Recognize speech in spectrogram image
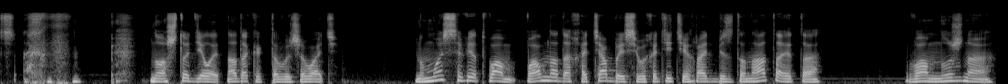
Ну а что делать? Надо как-то выживать. Но мой совет вам, вам надо хотя бы, если вы хотите играть без доната, это вам нужно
